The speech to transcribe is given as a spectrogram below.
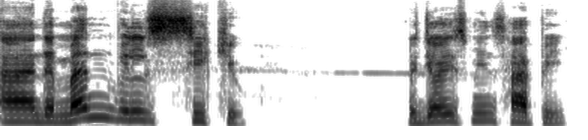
and men will seek you. Rejoice means happy.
